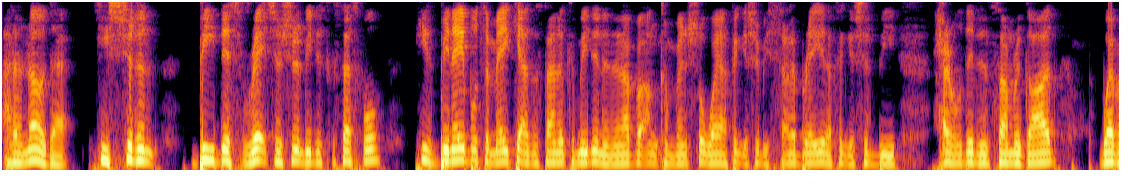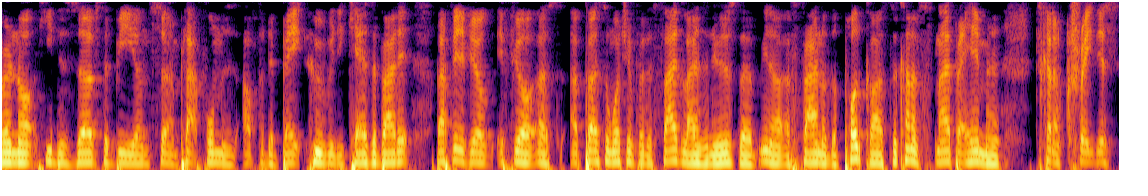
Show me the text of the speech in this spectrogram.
I don't know, that he shouldn't be this rich and shouldn't be this successful. He's been able to make it as a stand-up comedian in another unconventional way. I think it should be celebrated. I think it should be heralded in some regard. Whether or not he deserves to be on certain platforms is up for debate. Who really cares about it? But I think if you're if you're a, a person watching for the sidelines and you're just a you know a fan of the podcast, to kind of snipe at him and to kind of create this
